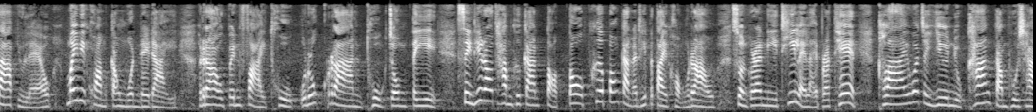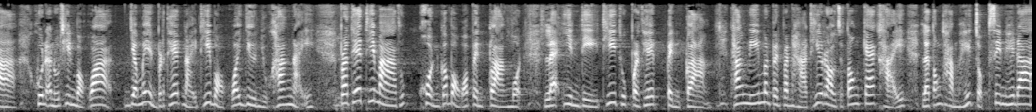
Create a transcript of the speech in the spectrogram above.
ทราบอยู่แล้ว ไม่มีความกังวลใด ๆ เราเป็นฝ่ายถูกรุกราน ถูกโจมตี สิ่งที่เราทำคือการตอบโต้เพื่อป้องกันอธิปไตยของเรา ส่วนกรณีที่หลาย ๆ ประเทศคล้ายว่าจะยืนอยู่ข้างกัมพูชา คุณอนุทินบอกว่ายังไม่เห็นประเทศไหนที่บอกว่ายืนอยู่ข้างไหน ประเทศที่มาทุกคนก็บอกว่าเป็นกลางหมด และยินดีที่ทุกประเทศเป็นกลาง ทั้งนี้มันเป็นปัญหาที่เราจะต้องแก้ไข และต้องทำให้จบสิ้นให้ได้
